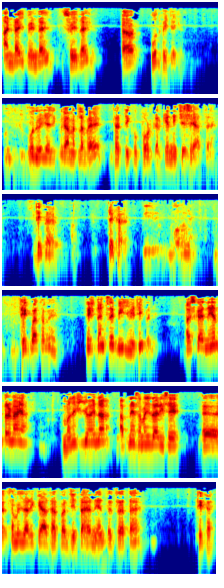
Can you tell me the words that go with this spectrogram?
अंडज पिंडज स्वेदज और उद्भिजज। उद्भिजज का मतलब है धरती को फोड़ करके नीचे से आता है। ठीक है? ठीक है। ठीक बात हो गई? इस ढंग से बीज विधि बने। और इसका नियंत्रण आया। मनुष्य जो है ना, अपने समझदारी से समझदारी के आधार पर जीता है, नियंत्रित रहता है। ठीक है?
